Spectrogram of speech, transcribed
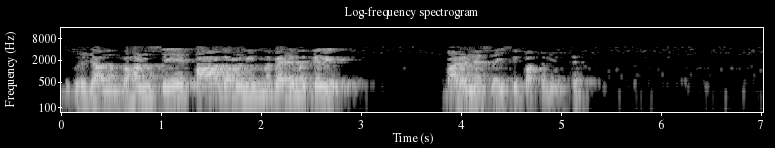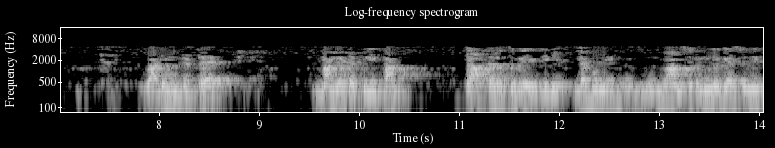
බුදුරජාණන් වහන්සේ පාගමනින්ම වැඩම කළේ. බරණැස ඉතිපතනෙට වඩින්නට මඟට පිළිපන්. ඒ අතරතුරේදී ලැබුණේ මුන්වහන්සේට මුණ ගැසුනේ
